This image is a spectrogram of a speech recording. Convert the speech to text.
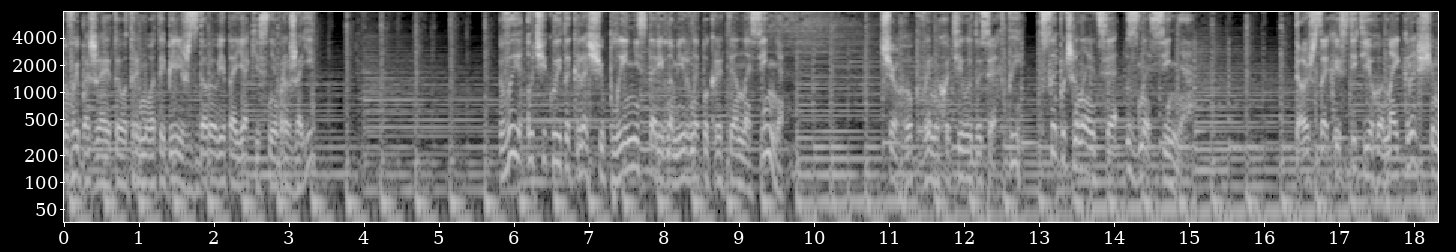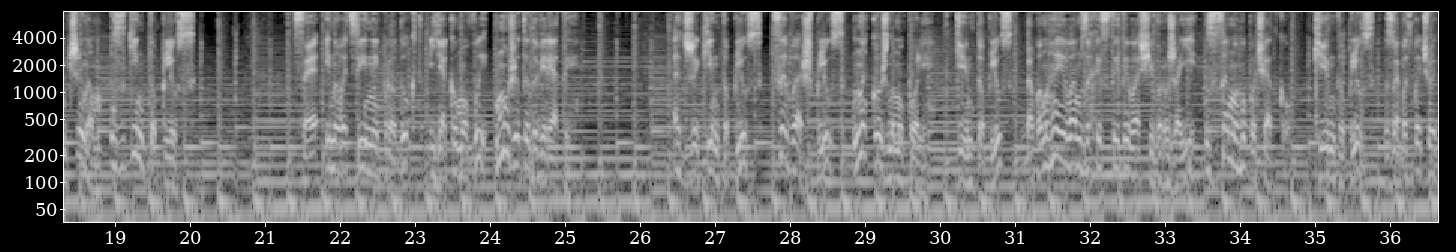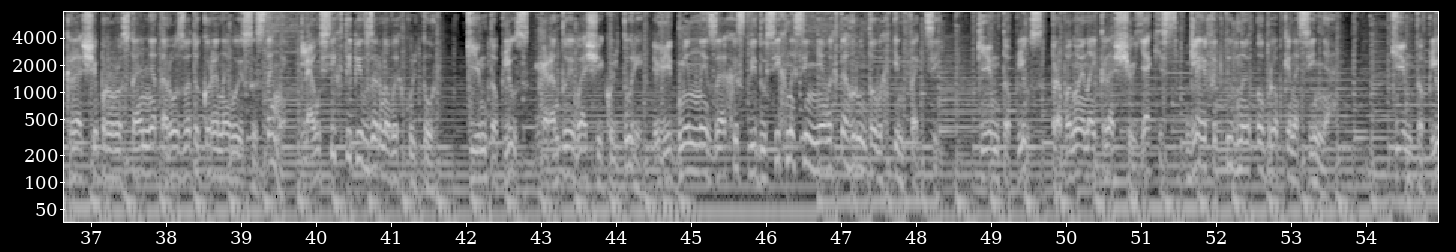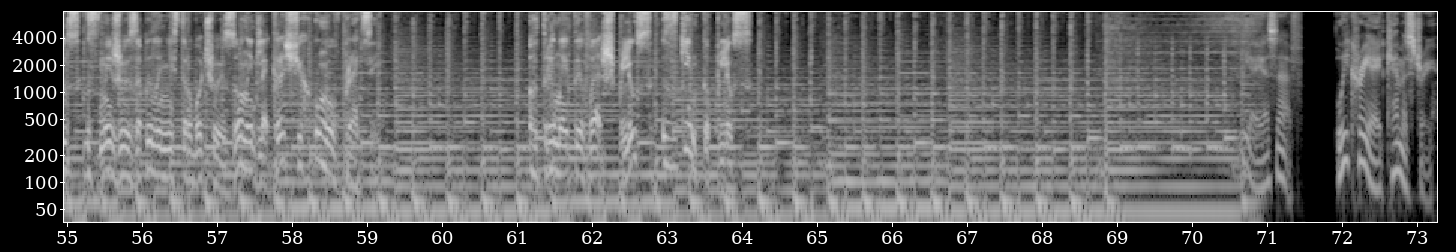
Ви бажаєте отримувати більш здорові та якісні врожаї? Ви очікуєте кращу плинність та рівномірне покриття насіння? Чого б ви не хотіли досягти, все починається з насіння. Тож захистіть його найкращим чином з Кінто Плюс. Це інноваційний продукт, якому ви можете довіряти. Адже Кінто Плюс це ваш плюс на кожному полі. Кінто Плюс допомагає вам захистити ваші врожаї з самого початку. Кінто Плюс забезпечує краще проростання та розвиток кореневої системи для усіх типів зернових культур. Кінто Плюс гарантує вашій культурі відмінний захист від усіх насіннєвих та ґрунтових інфекцій. Кінто Плюс пропонує найкращу якість для ефективної обробки насіння. Кінто Плюс знижує запиленість робочої зони для кращих умов праці. Отримайте ваш плюс з Кінто Плюс. BASF. We create chemistry.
